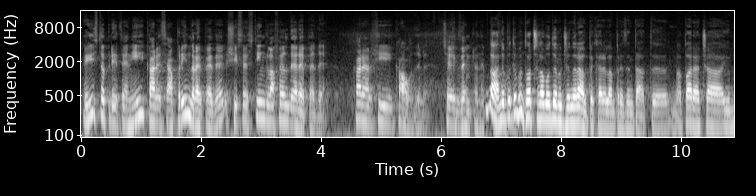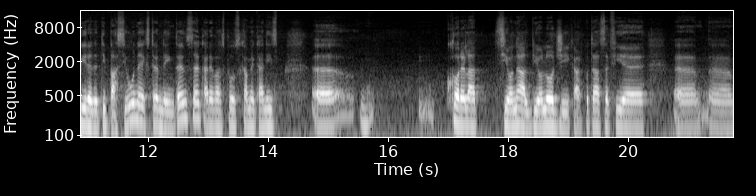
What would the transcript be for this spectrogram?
Există prietenii care se aprind repede și se sting la fel de repede. Care ar fi cauzele? Ce exemple ne Da, ne putem întoarce la modelul general pe care l-am prezentat. Uh, apare acea iubire de tip pasiune, extrem de intensă, care v-am spus ca mecanism uh, corelațional, biologic, ar putea să fie uh, uh,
